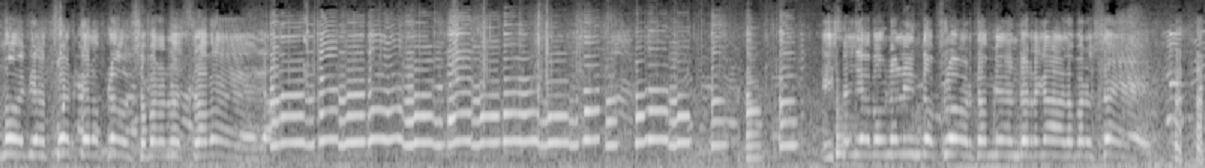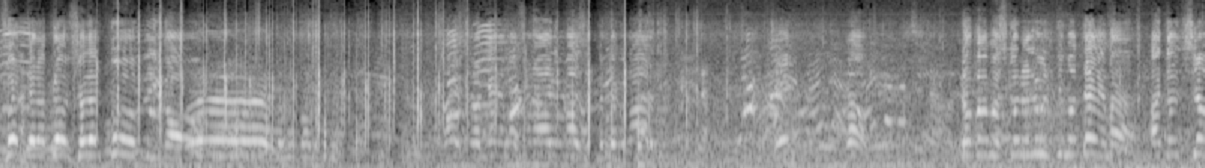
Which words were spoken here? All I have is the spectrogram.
Muy bien, fuerte el aplauso para nuestra vela. Flor también de regalo para usted. Y fuerte el aplauso del público. Maestro, ¿quiere mostrar algo más espectacular? ¿Sí? No. Nos vamos con el último tema. Atención.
